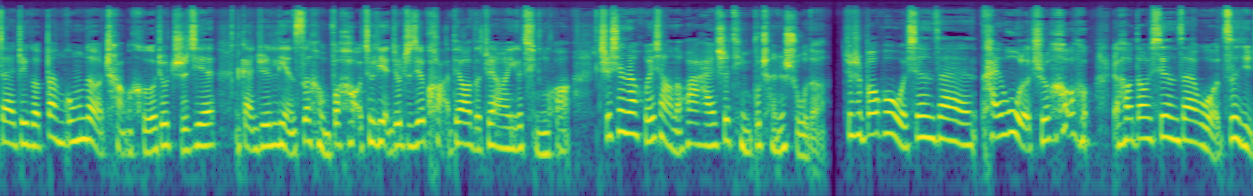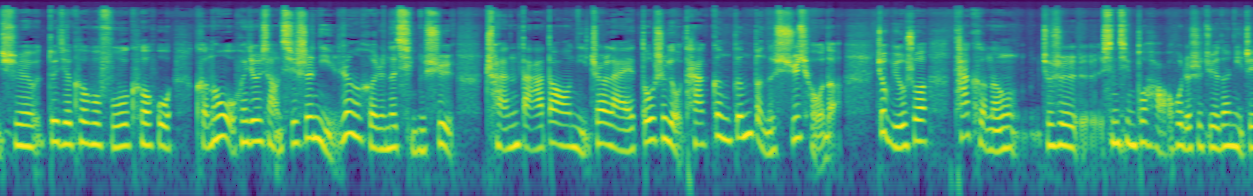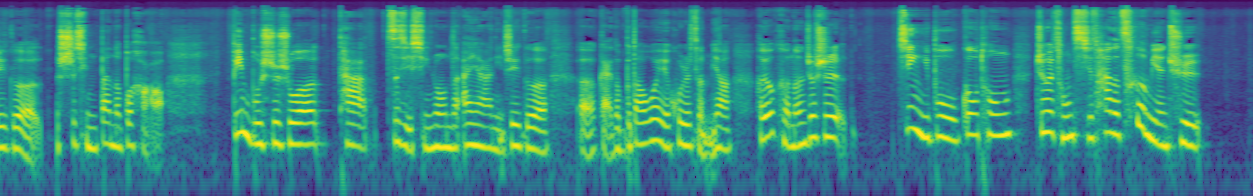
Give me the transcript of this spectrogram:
在这个办公的场合，就直接感觉脸色很不好，就脸就直接垮掉的这样一个情况。其实现在回想的话，还是挺不成熟的。就是包括我现在开悟了之后，然后到现在我自己去对接客户、服务客户，可能我会就想，其实你任何人的情绪传达到你这儿来，都是有他更根本的需求的。就比如说，他可能就是心情不好，或者是觉得你这个事情办得不好。并不是说他自己形容的，哎呀，你这个呃改的不到位或者怎么样，很有可能就是进一步沟通，就会从其他的侧面去，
